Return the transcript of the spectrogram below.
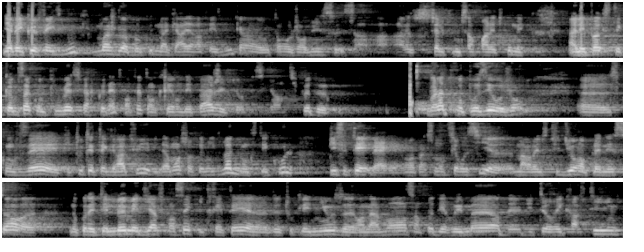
il y avait que Facebook. Moi, je dois beaucoup de ma carrière à Facebook. Hein. Autant aujourd'hui, c'est un, un réseau social qui me sort par les trous, mais à l'époque, c'était comme ça qu'on pouvait se faire connaître, en fait, en créant des pages et puis en essayant un petit peu de, voilà, de proposer aux gens euh, ce qu'on faisait, et puis tout était gratuit évidemment sur Comicsblog, donc c'était cool. Puis c'était, ben, on va pas se mentir aussi, euh, Marvel Studios en plein essor, euh, donc on était le média français qui traitait euh, de toutes les news euh, en avance, un peu des rumeurs, du theory crafting,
